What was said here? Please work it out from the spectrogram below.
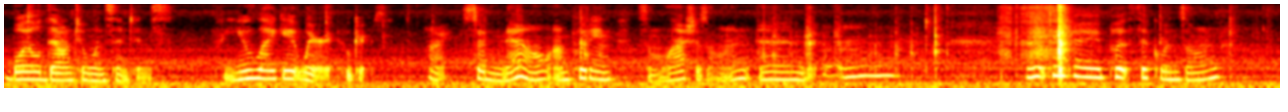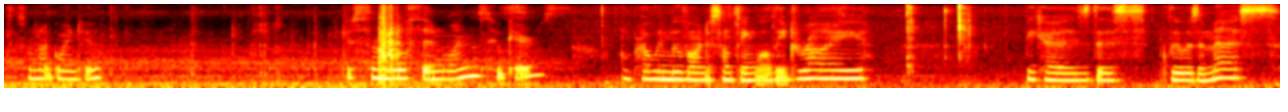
boiled down to one sentence. You like it, wear it. Who cares? Alright, so now I'm putting some lashes on, and um, I don't think I put thick ones on, so I'm not going to. Just some little thin ones, who cares? I'll probably move on to something while they dry, because this glue is a mess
